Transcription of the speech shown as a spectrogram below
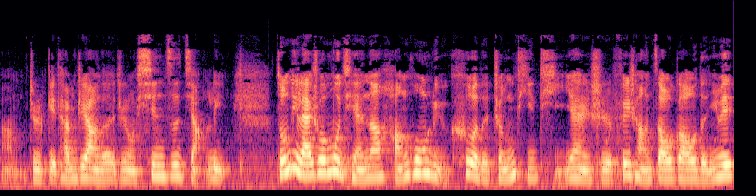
啊，就是给他们这样的这种薪资奖励。总体来说，目前呢，航空旅客的整体体验是非常糟糕的，因为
